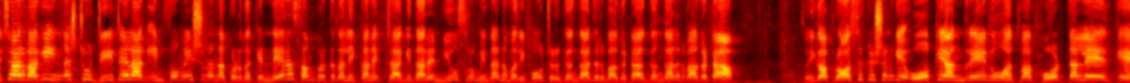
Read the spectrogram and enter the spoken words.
ವಿಚಾರವಾಗಿ ಇನ್ನಷ್ಟು ಡೀಟೇಲ್ ಆಗಿ ಇನ್ಫಾರ್ಮೇಶನ್ ಅನ್ನ ಕೊಡೋದಕ್ಕೆ ನೇರ ಸಂಪರ್ಕದಲ್ಲಿ ಕನೆಕ್ಟ್ ಆಗಿದ್ದಾರೆ. ನ್ಯೂಸ್ ರೂಮ್ ಇಂದ ನಮ್ಮ ರಿಪೋರ್ಟರ್ ಗಂಗಾಧರ್ ಬಾಗಟ ಗಂಗಾಧರ್ ಬಾಗಟ ಸೊ ಈಗ ಪ್ರಾಸಿಕ್ಯೂಷನ್ಗೆ ಓಕೆ ಅಂದ್ರೇನು ಅಥವಾ ಕೋರ್ಟ್ನಲ್ಲೇ ಇದಕ್ಕೆ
